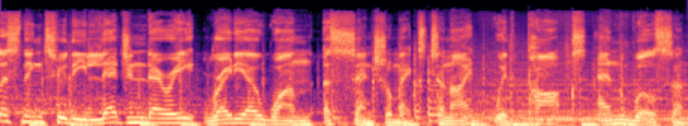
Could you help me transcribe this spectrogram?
Listening to the legendary Radio 1 Essential Mix tonight with Parks and Wilson.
